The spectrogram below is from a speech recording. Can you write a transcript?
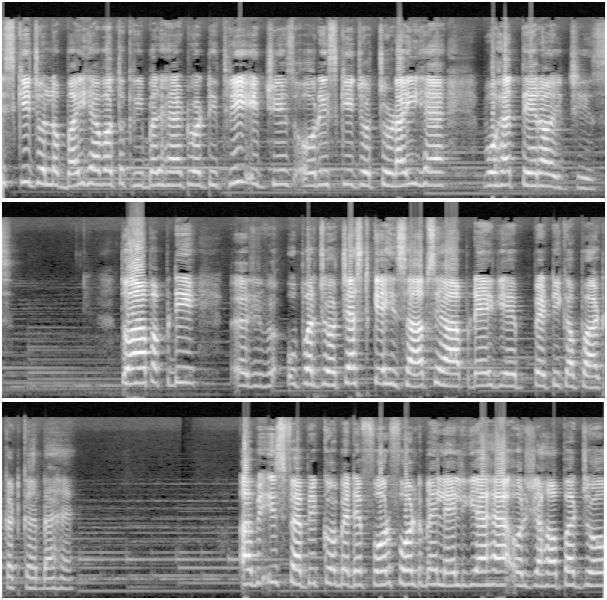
इसकी जो लंबाई है वो तकरीबन है ट्वेंटी थ्री इंचज़ और इसकी जो चौड़ाई है वो है तेरह इंचज़ तो आप अपनी ऊपर जो चेस्ट के हिसाब से आपने ये पेटी का पार्ट कट करना है। अब इस फैब्रिक को मैंने फोर फोल्ड में ले लिया है और यहाँ पर जो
